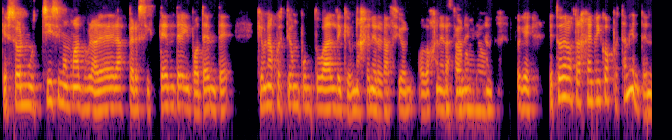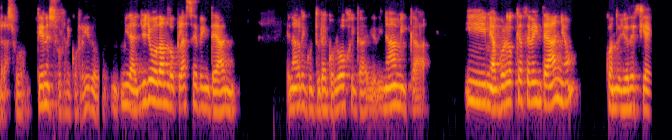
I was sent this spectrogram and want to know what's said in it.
que son muchísimo más duraderas, persistentes y potentes que una cuestión puntual de que una generación o dos generaciones. Porque esto de los transgénicos, pues también tendrá su, tiene su recorrido. Mira, yo llevo dando clases 20 años en agricultura ecológica, biodinámica, y me acuerdo que hace 20 años, cuando yo decía,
